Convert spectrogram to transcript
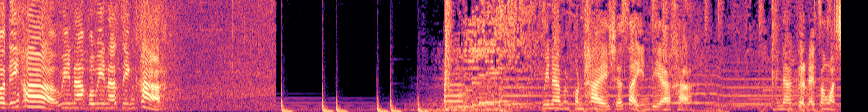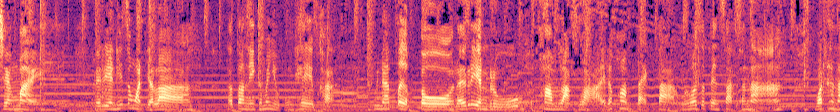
สวัสดีค่ะ วีนาปวีนาซิงค์ค่ะ วีนาเป็นคนไทยเชื้อสายอินเดียค่ะ วีนาเกิดในจังหวัดเชียงใหม่ ไปเรียนที่จังหวัดยะลา แล้วตอนนี้ก็มาอยู่กรุงเทพค่ะ วีนาเติบโตและเรียนรู้ความหลากหลายและความแตกต่าง ไม่ว่าจะเป็นศาสนา วัฒน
